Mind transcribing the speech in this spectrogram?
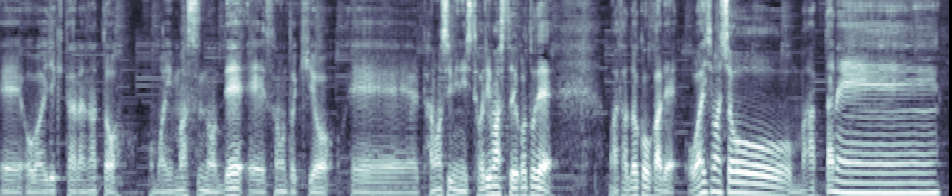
えー、お会いできたらなと思いますので、えー、その時を、えー、楽しみにしておりますということで、またどこかでお会いしましょうまたね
